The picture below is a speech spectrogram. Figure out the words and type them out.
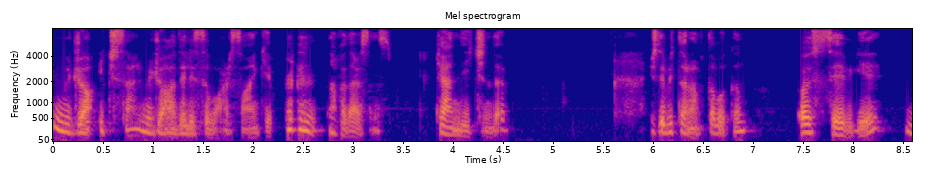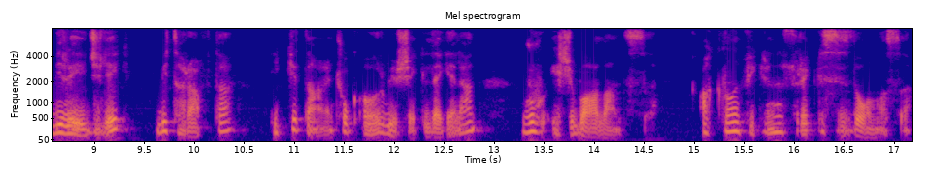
Bir müca içsel mücadelesi var sanki. Affedersiniz. Kendi içinde. İşte bir tarafta bakın öz sevgi, bireycilik, bir tarafta iki tane çok ağır bir şekilde gelen ruh eşi bağlantısı. Aklının fikrinin sürekli sizde olması.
